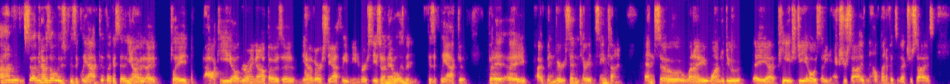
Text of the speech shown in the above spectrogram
Um, so I mean, I was always physically active. Like I said, you know, I, I played hockey all growing up. I was a you know varsity athlete in university. So I mean, I've always been physically active, but I, I I've been very sedentary at the same time. And so when I wanted to do a, uh PhD, I've always studied exercise and the health benefits of exercise.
